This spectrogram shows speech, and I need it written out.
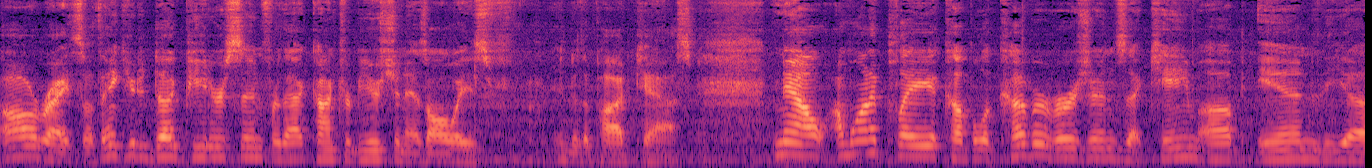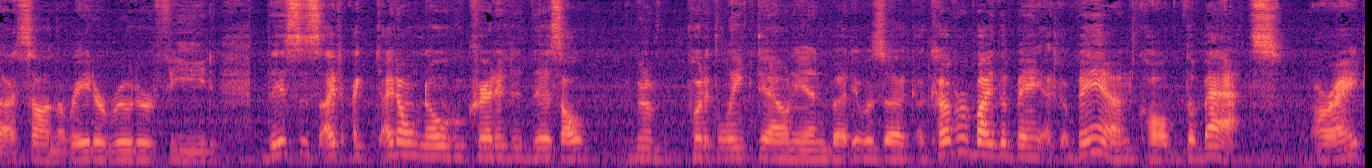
All right, so thank you to Doug Peterson for that contribution, as always, into the podcast. Now, I want to play a couple of cover versions that came up in the uh, I saw in the Raider Rooter feed. This is I, I, I don't know who credited this. I'll I'm gonna put a link down in, but it was a, a cover by the band, a band called the Bats. All right.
